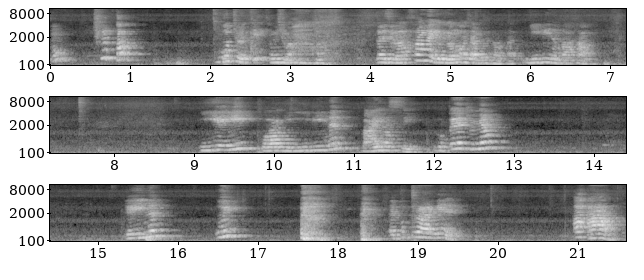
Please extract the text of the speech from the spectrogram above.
어? 틀렸다? 뭐가 틀렸지? 잠시만 나 지금 3에 여기 연마가 잘못했나 보다 2b는 마삼 2a 더하기 2b는 마이너스 2 이거 빼주면 a는 오이 f 프라임 1 아, 아.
